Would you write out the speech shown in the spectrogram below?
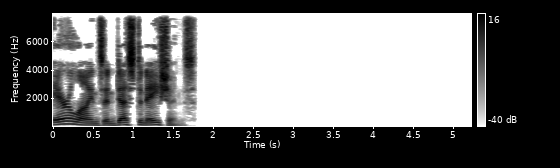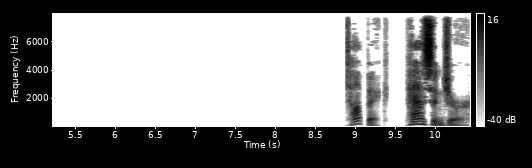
Airlines and destinations Topic: Passenger.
